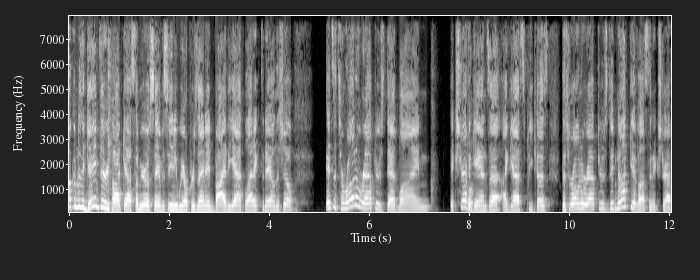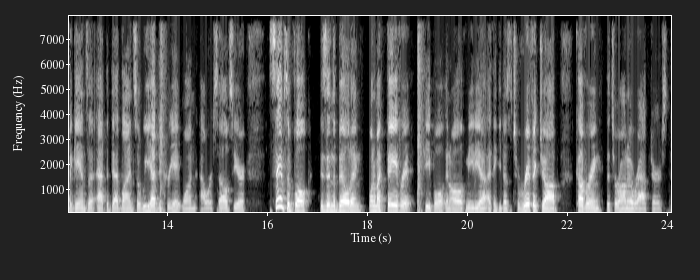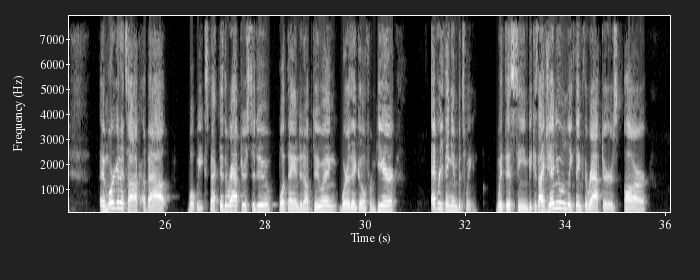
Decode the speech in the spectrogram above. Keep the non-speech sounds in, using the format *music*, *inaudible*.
Welcome to the Game Theory Podcast. I'm your host, Sam Vecenie. We are presented by The Athletic. Today on the show, it's a Toronto Raptors deadline extravaganza, I guess, because the Toronto Raptors did not give us an extravaganza at the deadline. So we had to create one ourselves here. Samson Folk is in the building, one of my favorite people in all of media. I think he does a terrific job covering the Toronto Raptors. And we're going to talk about what we expected the Raptors to do, what they ended up doing, where they go from here, everything in between with this team, because I genuinely think the Raptors are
